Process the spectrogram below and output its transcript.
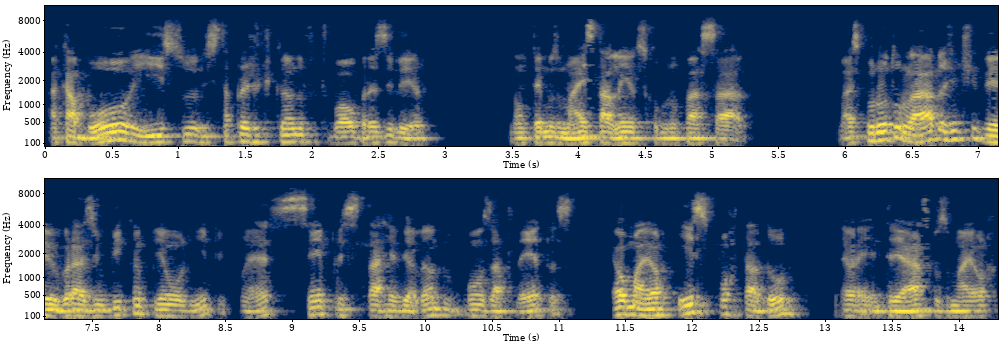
acabou e isso está prejudicando o futebol brasileiro. Não temos mais talentos como no passado. Mas, por outro lado, a gente vê o Brasil bicampeão olímpico, né? sempre está revelando bons atletas, é o maior exportador, é, entre aspas, o maior,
